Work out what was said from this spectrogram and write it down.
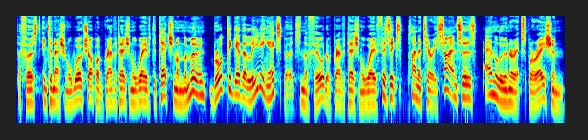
The first international workshop on gravitational wave detection on the Moon brought together leading experts in the field of gravitational wave physics, planetary sciences, and lunar exploration.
